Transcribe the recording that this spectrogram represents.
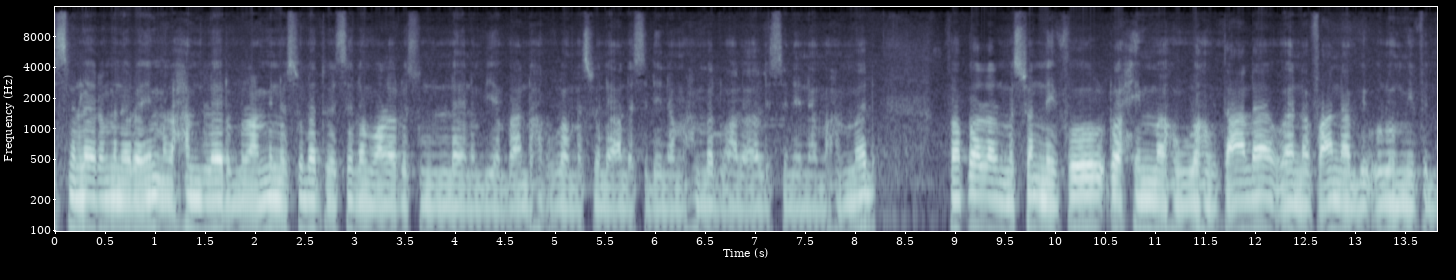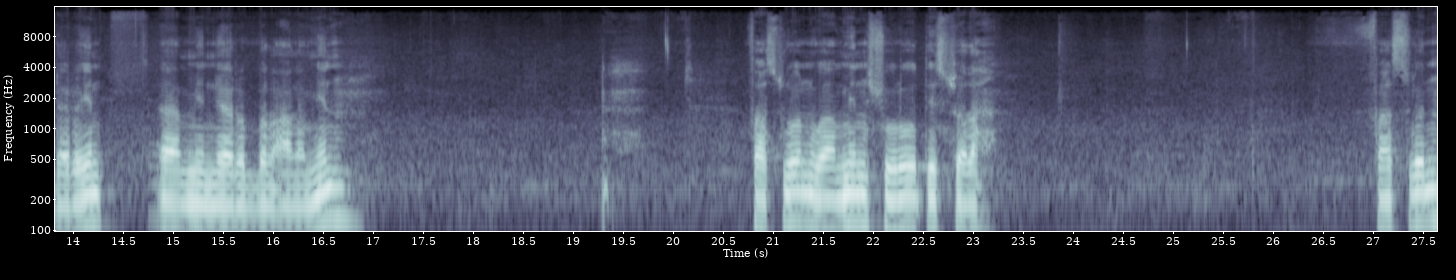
بسم الله الرحمن الرحيم الحمد لله رب العالمين والصلاة والسلام على رسول الله نبيا بعد اللهم صل على سيدنا محمد وعلى آل سيدنا محمد فقال المصنف رحمه الله تعالى ونفعنا بعلومه في الدارين آمين يا رب العالمين فصل ومن شروط الصلاة فصل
